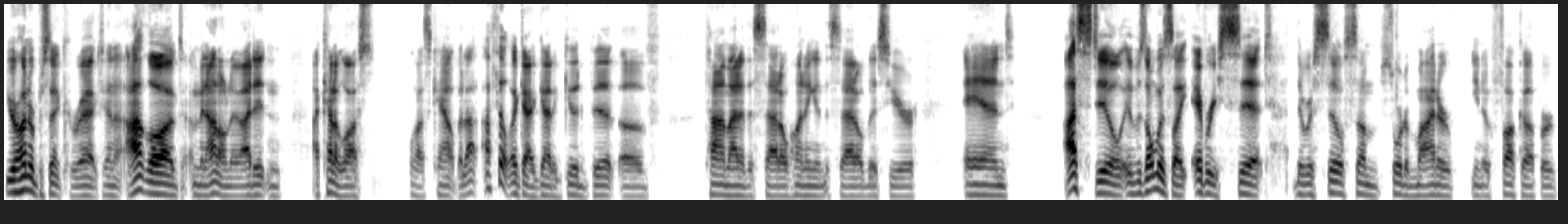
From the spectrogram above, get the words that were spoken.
You're 100 percent correct, and I logged. I mean, I don't know. I didn't. I kind of lost lost count, but I, I, felt like I got a good bit of time out of the saddle hunting in the saddle this year, and I still. It was almost like every sit there was still some sort of minor, you know, fuck up or,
